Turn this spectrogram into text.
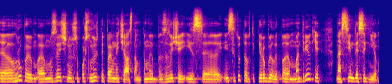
е, групою е, музичною, щоб послужити певний час. Там, ми зазвичай із інституту такі робили мандрівки на 7-10 днів.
